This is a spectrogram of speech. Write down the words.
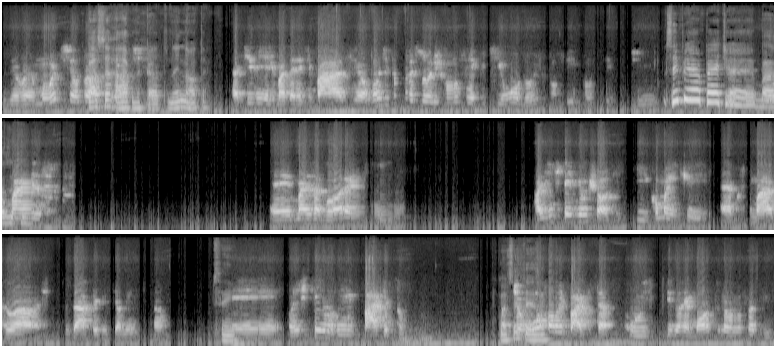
Entendeu? É muito chão pra Passa rápido, cara, tu nem nota. Ativinha de matéria de base. Alguns professores vão se repetir, um ou dois vão se, vão se repetir. Sempre repete, é básico. Mas, é, mas agora a gente teve um choque. E como a gente é acostumado a estudar presencialmente e tal, Sim. É, a gente tem um impacto com de certeza. alguma forma impacta o ensino remoto na nossa vida.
